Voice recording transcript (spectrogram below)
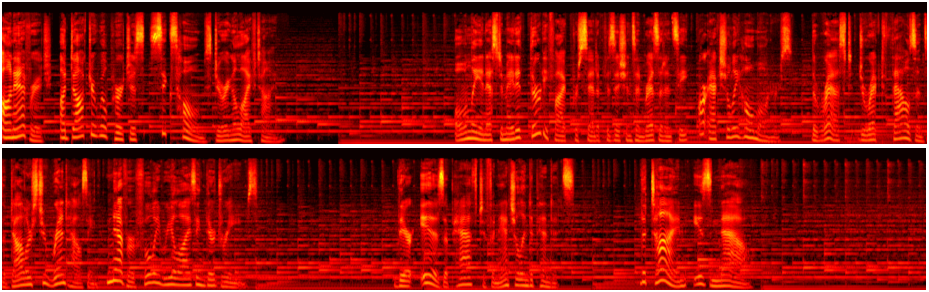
On average, a doctor will purchase six homes during a lifetime. Only an estimated 35% of physicians in residency are actually homeowners. The rest direct thousands of dollars to rent housing, never fully realizing their dreams. There is a path to financial independence. The time is now.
